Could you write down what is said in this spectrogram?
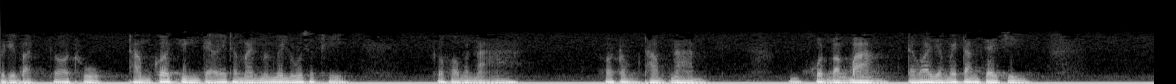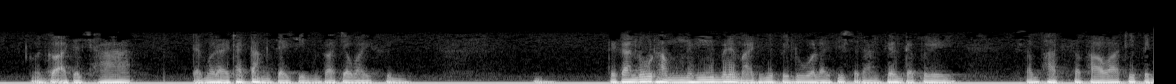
ปฏิบัติก็ถูก ทำก็จริงแต่ไอ้ทำไมมันไม่รู้สักที ก็เพราะมันหนาก็ต้องทำนาน คนบางๆ แต่ว่ายังไม่ตั้งใจจริง มันก็อาจจะช้า แต่เมื่อไรถ้าตั้งใจจริงมันก็จะไวขึ้น แต่การรู้ทำในนี้ไม่ได้หมายถึงไปรู้อะไรพิสดารเพียงแต่ไปสัมผัสสภาวะที่เป็น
